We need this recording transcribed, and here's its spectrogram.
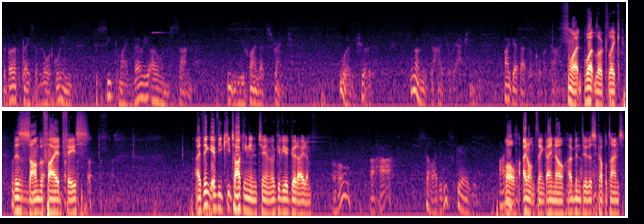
the birthplace of Lord Gwyn, to seek my very own sun. You find that strange? Well, you should. No need to hide your reaction. I get that look all the time. What? What look? Like this zombified face? I think if you keep talking into him, it'll give you a good item. Oh, aha. So I didn't scare you. I Well, I don't think. I know. I've been through this a couple times.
